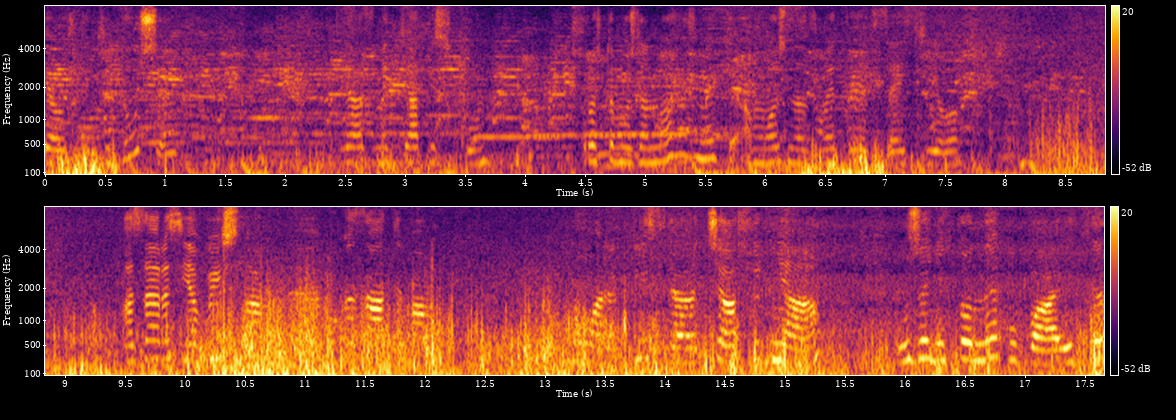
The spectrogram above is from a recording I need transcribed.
Є ось такі душі для змиття піску. Просто можна ноги змити, а можна змити все тіло. А зараз я вийшла е, показати вам море після часу дня. Уже ніхто не купається.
